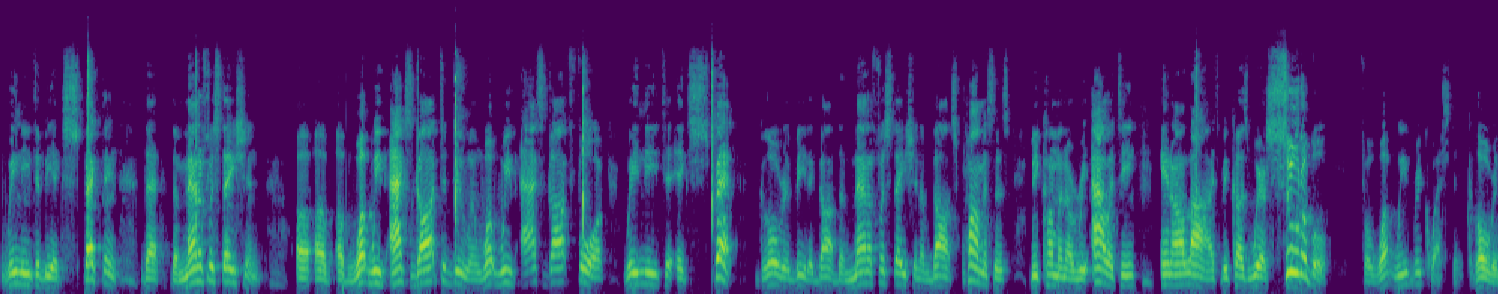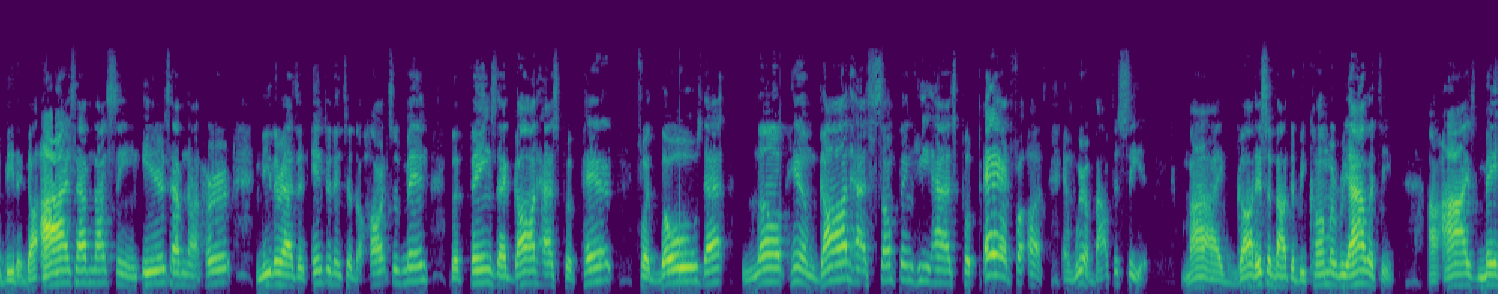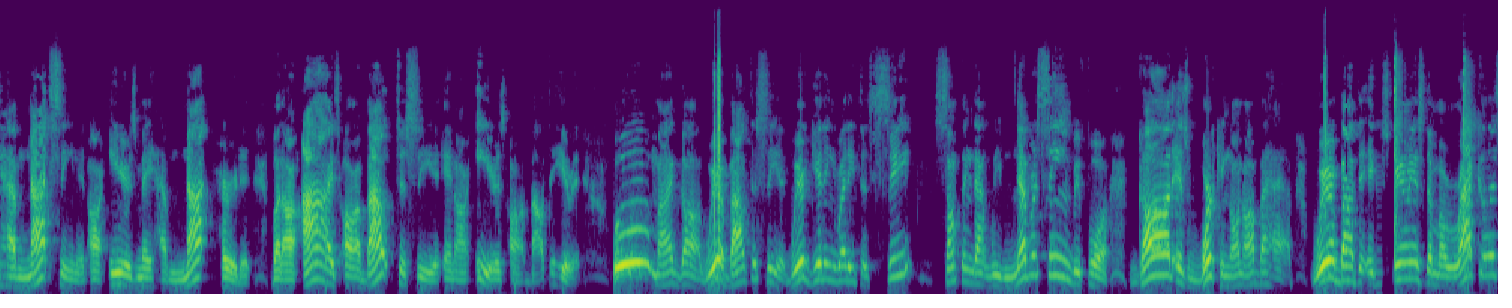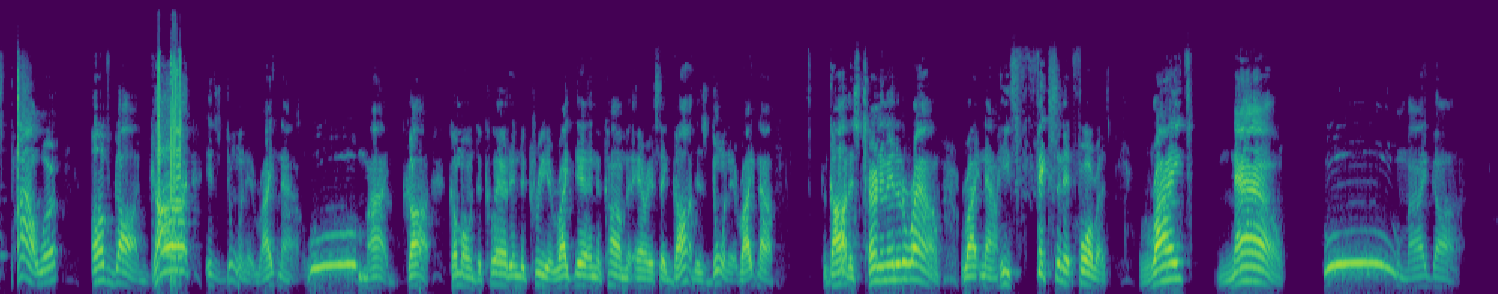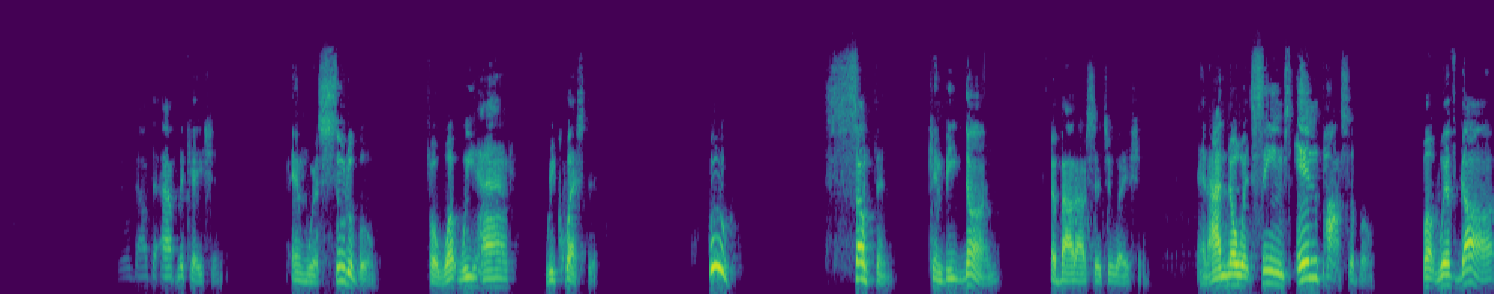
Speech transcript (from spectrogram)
We need to be expecting that the manifestation of, of, of what we've asked God to do and what we've asked God for, we need to expect, glory be to God, the manifestation of God's promises becoming a reality in our lives because we're suitable for what we've requested. Glory be to God. Eyes have not seen, ears have not heard, neither has it entered into the hearts of men the things that God has prepared for those that love him. God has something he has prepared for us, and we're about to see it. My God, it's about to become a reality. Our eyes may have not seen it, our ears may have not heard it, but our eyes are about to see it, and our ears are about to hear it. Oh my God, we're about to see it. We're getting ready to see something that we've never seen before. God is working on our behalf. We're about to experience the miraculous power of God. God is doing it right now. Oh my God. Come on, declare it and decree it right there in the comment area. Say, God is doing it right now. God is turning it around right now. He's fixing it for us right now. Oh my God out the application and we're suitable for what we have requested, whew, something can be done about our situation. And I know it seems impossible, but with God.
